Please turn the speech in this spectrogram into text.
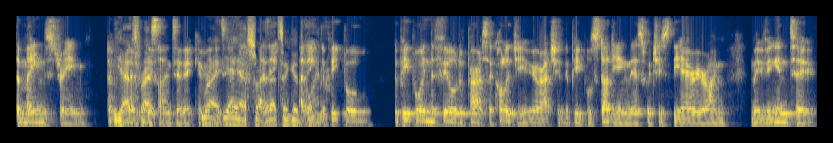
the mainstream of, Yes, of right. the scientific community. Right. Yeah, yeah. Sorry, I think- that's a good I think point. the people, the people in the field of parapsychology who are actually the people studying this, which is the area I'm moving into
